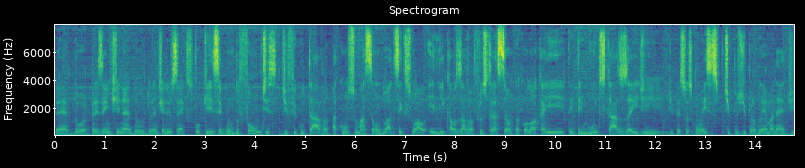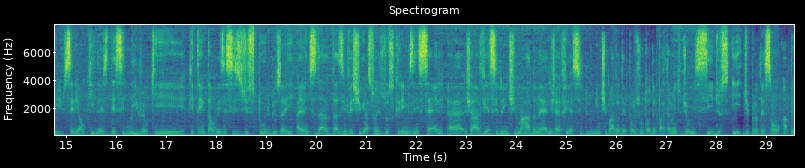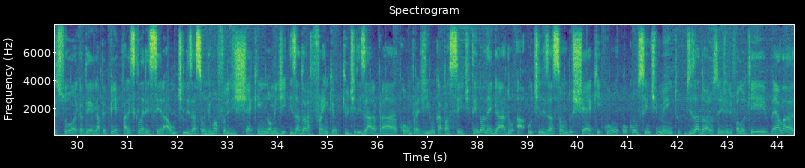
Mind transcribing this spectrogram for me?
é, dor presente, né, do, durante ali o sexo, o que, segundo fontes, dificultava a consumação do ato sexual e lhe causava frustração. Ela coloca aí, tem, tem muitos casos aí de, de pessoas com esses tipos de problema, né, de serial killers desse nível que, que tem talvez esses distúrbios aí. Aí antes da, das investigações dos crimes em série, é, já havia sido intimado, né? Ele já havia sido intimado a depor junto ao Departamento de Homicídios e de Proteção à Pessoa, que é o DHPP, para esclarecer a utilização de uma folha de cheque em nome de Isadora Frankel, que utilizara para a compra de um capacete, tendo alegado a utilização do cheque com o consentimento de Isadora, ou seja, ele falou que ela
